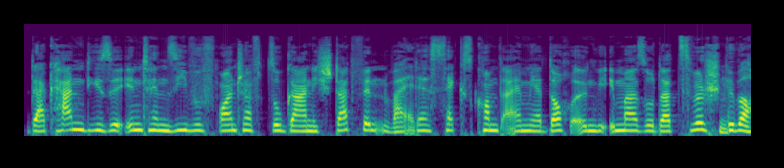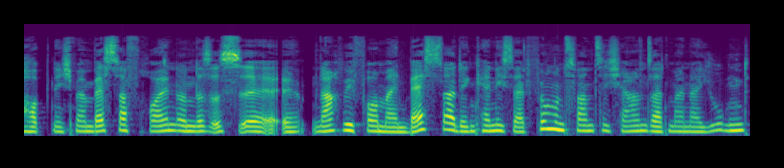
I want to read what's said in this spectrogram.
da kann diese intensive Freundschaft so gar nicht stattfinden, weil der Sex kommt einem ja doch irgendwie immer so dazwischen. Überhaupt nicht. Mein bester Freund und das ist äh, nach wie vor mein bester, den kenne ich seit 25 Jahren, seit meiner Jugend.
